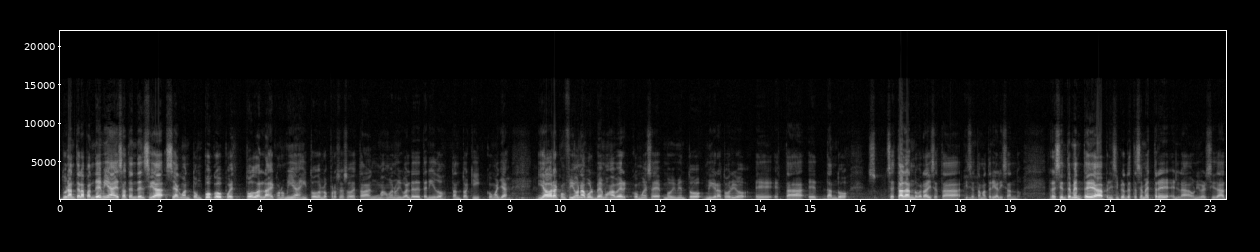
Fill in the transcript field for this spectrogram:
Durante la pandemia esa tendencia se aguantó un poco, pues todas las economías y todos los procesos estaban más o menos igual de detenidos, tanto aquí como allá. Y ahora con Fiona volvemos a ver cómo ese movimiento migratorio eh, está eh, dando, se está dando, ¿verdad? Y se está, y se está materializando. Recientemente, a principios de este semestre, en la universidad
